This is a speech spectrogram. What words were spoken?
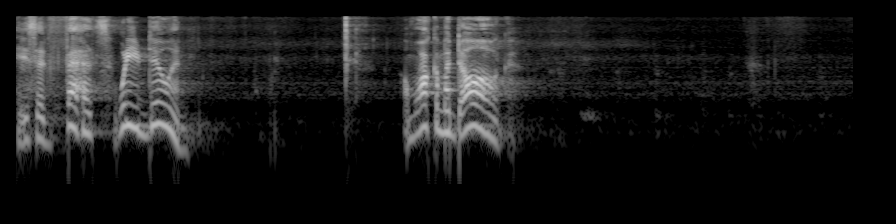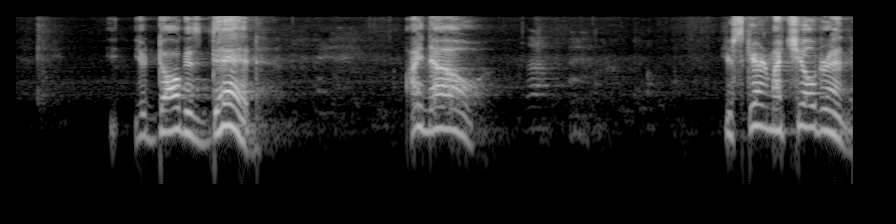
He said, Fats, what are you doing? I'm walking my dog. Your dog is dead. I know. You're scaring my children.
